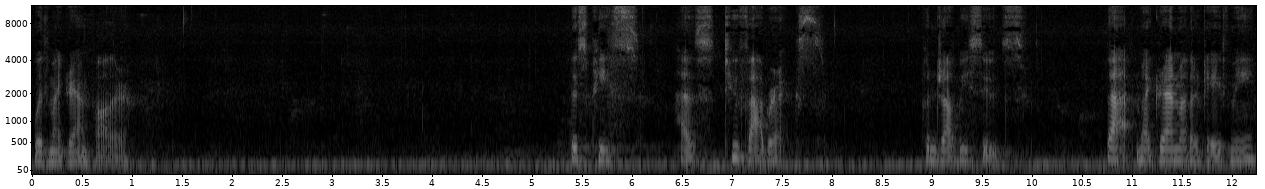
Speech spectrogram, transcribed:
with my grandfather. This piece has two fabrics, Punjabi suits, that my grandmother gave me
